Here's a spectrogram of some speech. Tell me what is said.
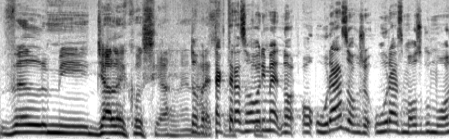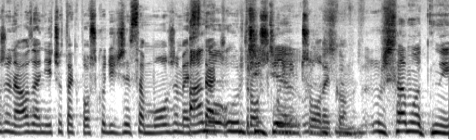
veľmi ďaleko siahle Dobre, následky. tak teraz hovoríme no, o úrazoch, že úraz mozgu môže naozaj niečo tak poškodiť, že sa môžeme ano, stať určite, trošku iným človekom. Už, už samotný,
